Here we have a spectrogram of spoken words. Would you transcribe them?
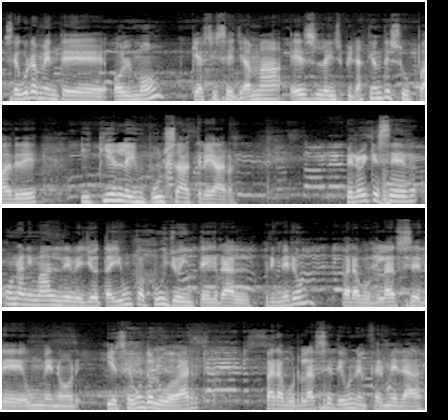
Seguramente Olmo, que así se llama, es la inspiración de su padre y quien le impulsa a crear. Pero hay que ser un animal de bellota y un capullo integral, primero para burlarse de un menor y en segundo lugar para burlarse de una enfermedad.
